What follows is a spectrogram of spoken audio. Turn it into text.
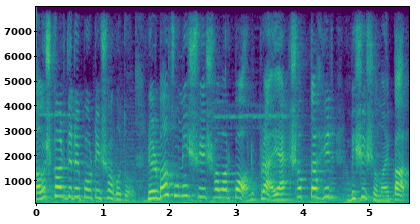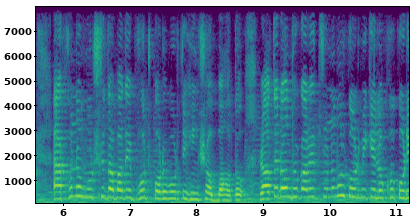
নমস্কার দি রিপোর্টে স্বাগত। নির্বাচনে শেষ হওয়ার পর প্রায় এক সপ্তাহের বেশি সময় পার। এখনও মুর্শিদাবাদে ভোট পরবর্তী হিংসা অব্যাহত। রাতের অন্ধকারে তৃণমূল কর্মীকে লক্ষ্য করে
